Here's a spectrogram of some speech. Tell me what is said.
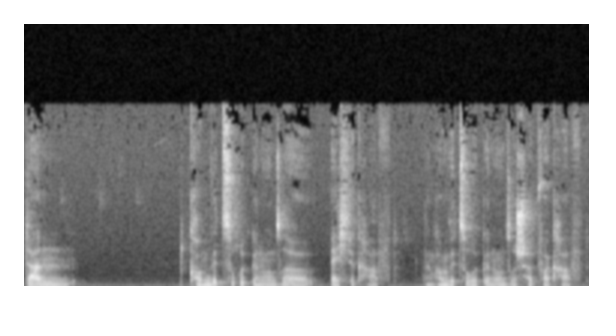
dann kommen wir zurück in unsere echte Kraft. Dann kommen wir zurück in unsere Schöpferkraft.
